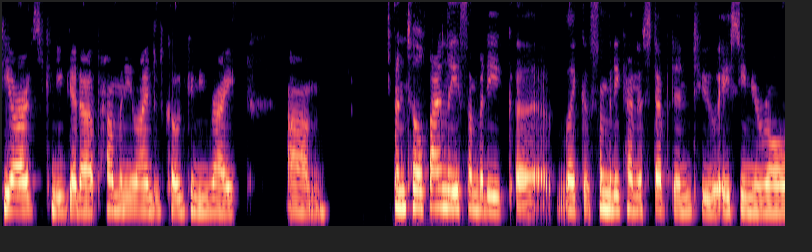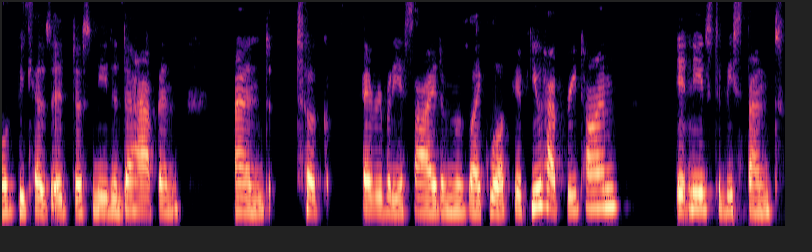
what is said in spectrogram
prs can you get up? How many lines of code can you write? Um, until finally somebody uh, like somebody kind of stepped into a senior role because it just needed to happen and took everybody aside and was like look if you have free time it needs to be spent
